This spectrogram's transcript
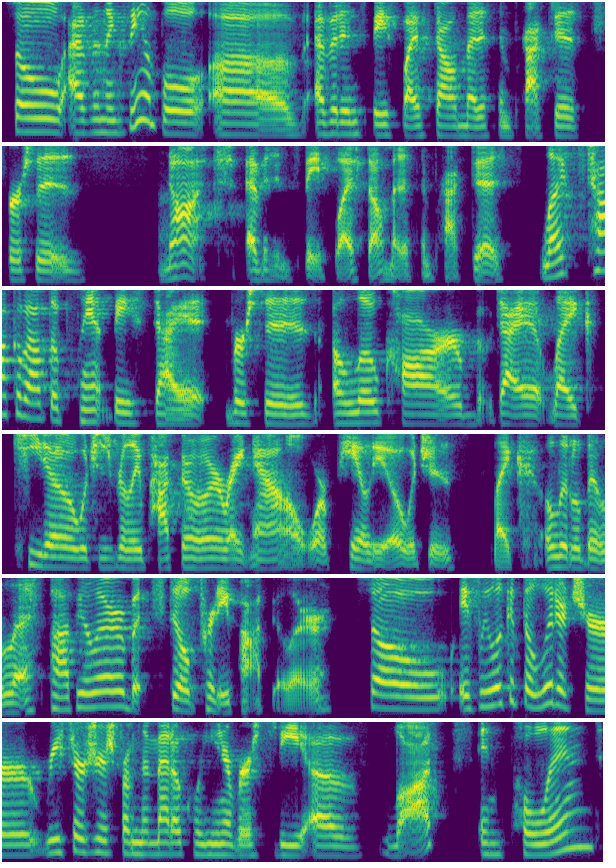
So, as an example of evidence based lifestyle medicine practice versus not evidence based lifestyle medicine practice, let's talk about the plant based diet versus a low carb diet like keto, which is really popular right now, or paleo, which is like a little bit less popular, but still pretty popular. So, if we look at the literature, researchers from the Medical University of Lodz in Poland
